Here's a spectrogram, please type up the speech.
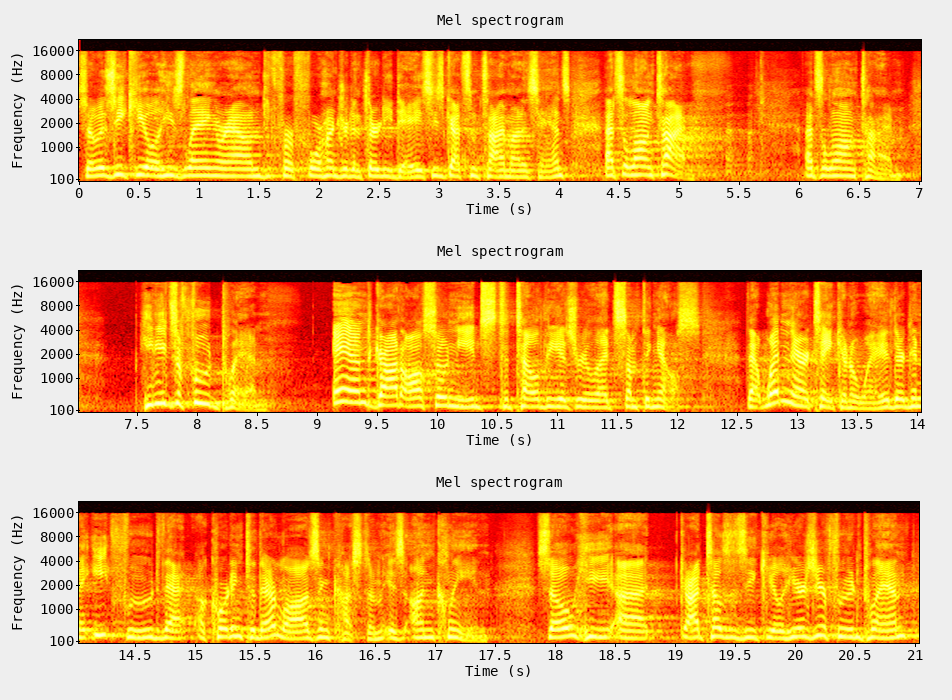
So, Ezekiel, he's laying around for 430 days. He's got some time on his hands. That's a long time. That's a long time. He needs a food plan. And God also needs to tell the Israelites something else that when they're taken away, they're going to eat food that, according to their laws and custom, is unclean. So he, uh, God tells Ezekiel, here's your food plan.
